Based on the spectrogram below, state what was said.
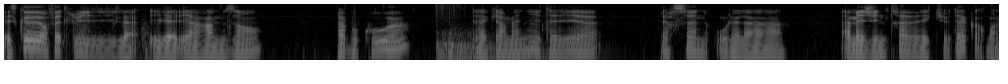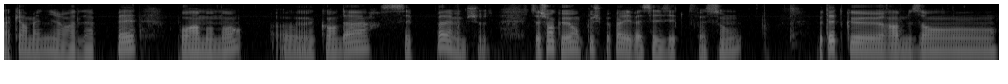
Est-ce que en fait lui il, est allié à Ramzan? Pas beaucoup hein. Et la Carmanie est alliée à personne. Ouh là là. Ah mais j'ai une trêve avec eux. D'accord. Bon, la Carmanie aura de la paix pour un moment. Euh, Kandar, c'est pas la même chose. Sachant que en plus je peux pas les vassaliser de toute façon. Peut-être que Ramzan...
